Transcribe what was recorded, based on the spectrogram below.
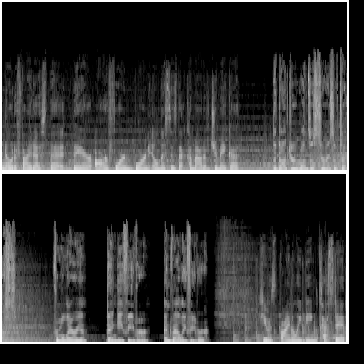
notified us that there are foreign born illnesses that come out of Jamaica. The doctor runs a series of tests for malaria, dengue fever, and valley fever. He was finally being tested.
